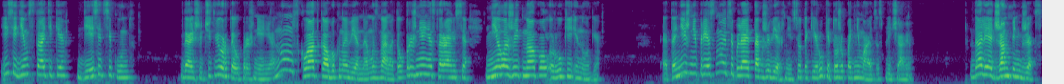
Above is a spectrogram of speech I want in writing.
И сидим в статике 10 секунд. Дальше, четвертое упражнение. Ну, складка обыкновенная. Мы знаем это упражнение, стараемся не ложить на пол руки и ноги. Это нижний пресс, ну и цепляет также верхний. Все-таки руки тоже поднимаются с плечами. Далее jumping jacks.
